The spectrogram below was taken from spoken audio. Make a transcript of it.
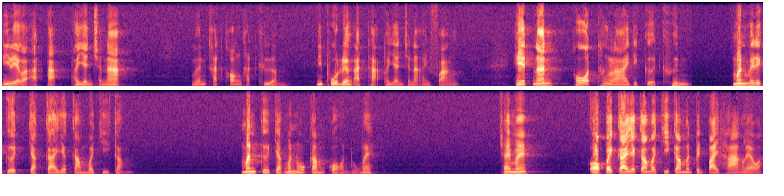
นี่เรียกว่าอัฏฐะพยัญชนะ เหมือนขัดข้องขัดเคือง นี่พูดเรื่องอัฏฐะพยัญชนะให้ฟัง เหตุนั้นโทษทั้งหลายที่เกิดขึ้น มันไม่ได้เกิดจากกายกรรมวจีกรรม มันเกิดจากมโนกรรมก่อนถูกไหม ใช่ไหม ออกไปกายกรรมวจีกรรมมันเป็นปลายทางแล้วอะ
